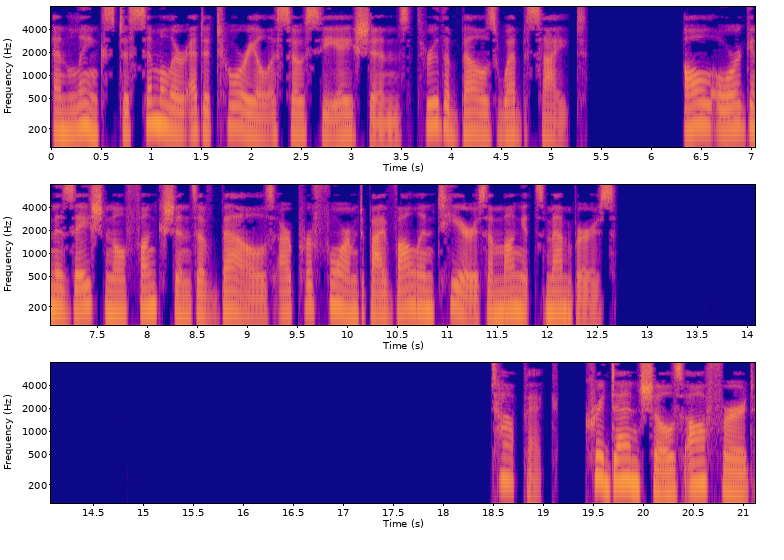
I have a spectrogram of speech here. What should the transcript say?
and links to similar editorial associations through the BELS website. All organizational functions of BELS are performed by volunteers among its members. Credentials offered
